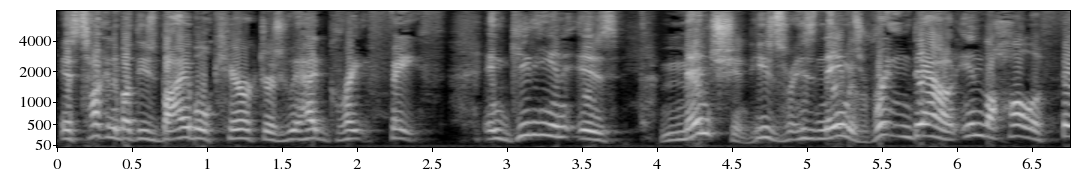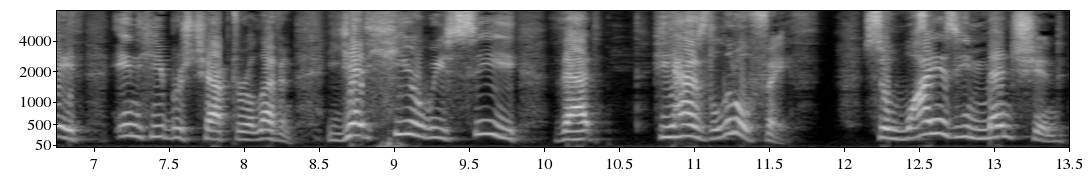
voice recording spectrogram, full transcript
It's talking about these Bible characters who had great faith. And Gideon is mentioned. He's, his name is written down in the Hall of Faith in Hebrews chapter 11. Yet here we see that he has little faith. So why is he mentioned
